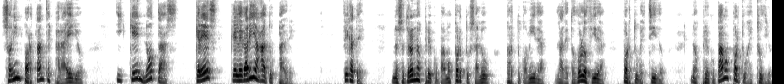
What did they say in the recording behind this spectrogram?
son importantes para ellos. ¿Y qué notas crees que le darías a tus padres? Fíjate, nosotros nos preocupamos por tu salud, por tu comida, la de todos los días, por tu vestido. Nos preocupamos por tus estudios.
